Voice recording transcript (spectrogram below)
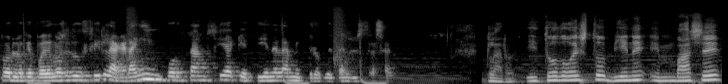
por lo que podemos deducir la gran importancia que tiene la microbiota en nuestra salud. Claro, y todo esto viene en base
